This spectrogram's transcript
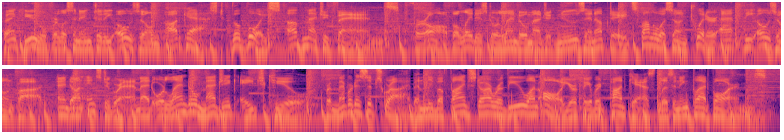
Thank you for listening to the Ozone Podcast, the voice of Magic fans. For all the latest Orlando Magic news and updates, follow us on Twitter at the Ozone Pod and on Instagram at Orlando Magic HQ. Remember to subscribe and leave a five star review on all your favorite podcast listening platforms.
